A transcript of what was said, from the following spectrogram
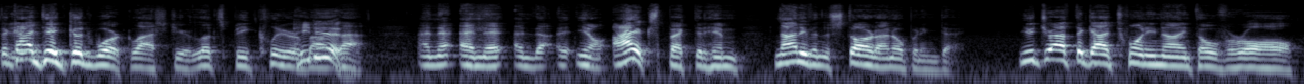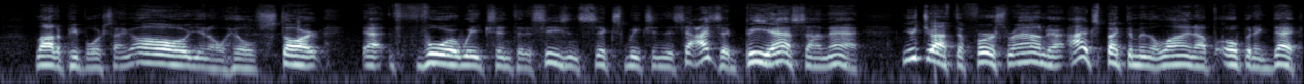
The guy did good work last year. Let's be clear He about did. that. And that- and that- and that- you know, I expected him not even to start on opening day. You draft the guy 29th overall. A lot of people are saying, "Oh, you know, he'll start at four weeks into the season, six weeks into the season." I say BS on that. You draft the first rounder. I expect him in the lineup opening day.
